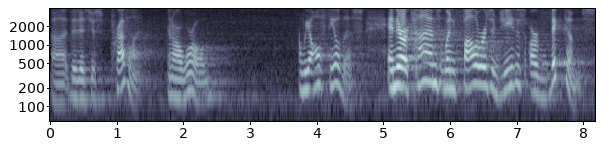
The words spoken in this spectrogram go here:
uh, that is just prevalent in our world. We all feel this. And there are times when followers of Jesus are victims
